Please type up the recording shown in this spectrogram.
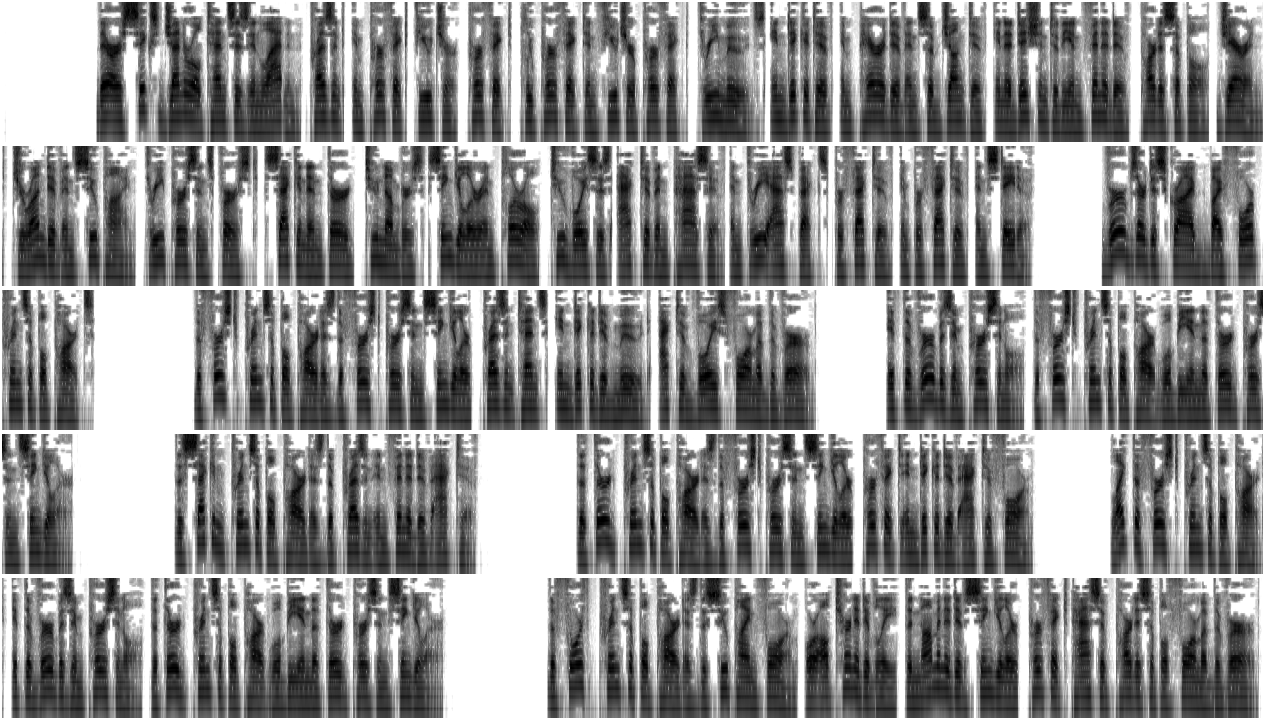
There are six general tenses in Latin present, imperfect, future, perfect, pluperfect and future perfect, three moods indicative, imperative and subjunctive, in addition to the infinitive, participle, gerund, gerundive and supine, three persons first, second and third, two numbers singular and plural, two voices active and passive and three aspects perfective, imperfective, and stative. Verbs are described by four principal parts the first principal part is the first-person singular, present tense, indicative mood, active voice form of the verb. If the verb is impersonal, the first principal part will be in the third-person singular. The second principal part is the present infinitive active. The third principal part is the first-person singular, perfect indicative active form. Like the first principal part, if the verb is impersonal, the third principal part will be in the third-person singular. The fourth principal part is the supine form, or alternatively, the nominative singular, perfect passive participle form of the verb.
